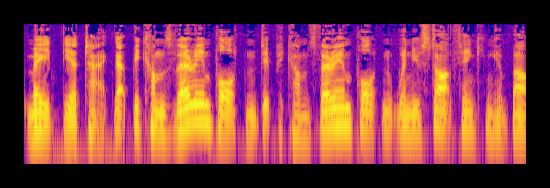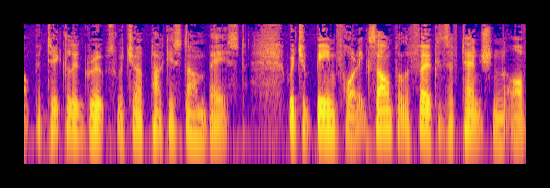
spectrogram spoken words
made the attack. That becomes very important. It becomes very important when you start thinking about particular groups which are Pakistan based, which have been, for example, the focus of tension of,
